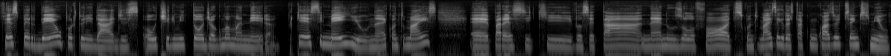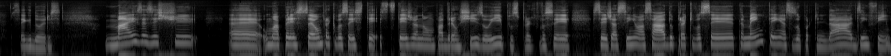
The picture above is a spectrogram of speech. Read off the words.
fez perder oportunidades ou te limitou de alguma maneira? Porque esse meio, né? Quanto mais é, parece que você tá né, nos holofotes, quanto mais seguidores, está com quase 800 mil seguidores, mais existe é, uma pressão para que você esteja num padrão X ou Y, para que você seja assim ou assado, para que você também tenha essas oportunidades, enfim.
